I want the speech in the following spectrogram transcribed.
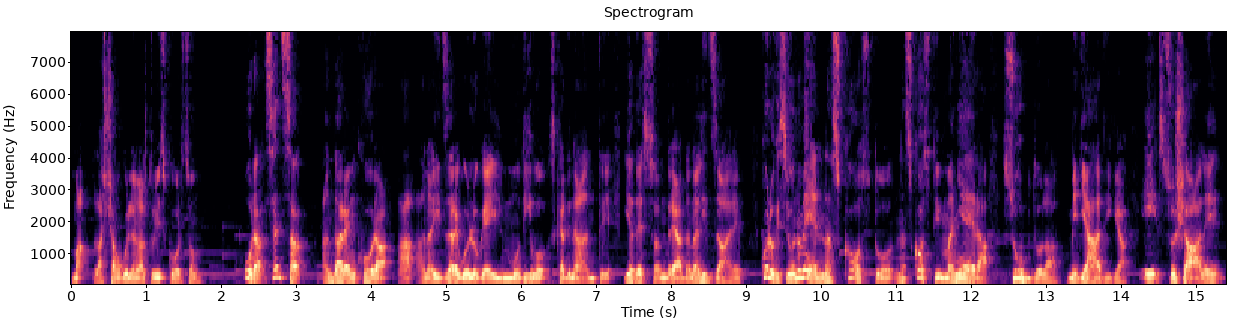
Ma lasciamo quello un altro discorso. Ora, senza andare ancora a analizzare quello che è il motivo scatenante, io adesso andrei ad analizzare quello che secondo me è nascosto, nascosto in maniera subdola, mediatica e sociale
